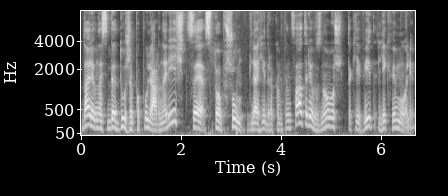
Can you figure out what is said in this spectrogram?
Далі в нас йде дуже популярна річ: це стоп-шум для гідрокомпенсаторів, знову ж таки від ліквімолі.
